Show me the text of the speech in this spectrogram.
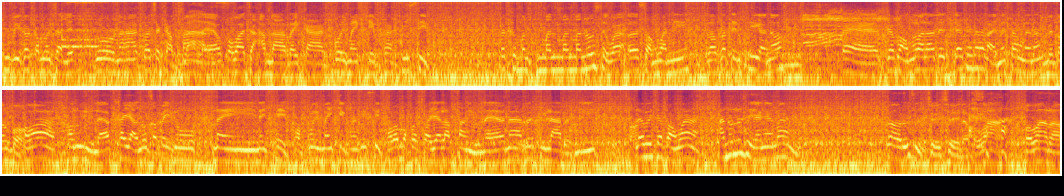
พี่วีก็กำลังจะเลสโกนะฮะก็จะกลับบ้านแล้ว เพราะว่าจะอำลารายการกล้วยไม้เก็บครั้งที่10ก็คือมันมันมันมันรู้สึกว่าเออสองวันนี้เราก็เต็มที่อะเนาะแต่จะบอกไม่ว่าเราได้ได้เท่าไหร่ไม่ต้องเลยนะไม่ต้องบอกเพราะว่าเขารู้อยู่แล้วใครอยากรู้ก็ไปดูในในเพจของกล้วยไม้เก็บครั้งที่10เพราะว่ามคชยรับฟังอยู่แล้วนะเรื่องกีฬาแบบนี้ แล้ววิจะบอกว่าอนุรู้สึกยังไงบ้าง ก็รู้สึกเฉยๆนะเพราะว่า เพราะว่าเรา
